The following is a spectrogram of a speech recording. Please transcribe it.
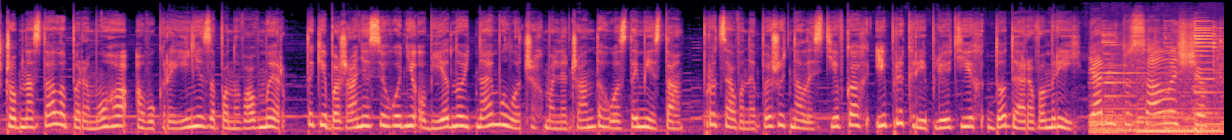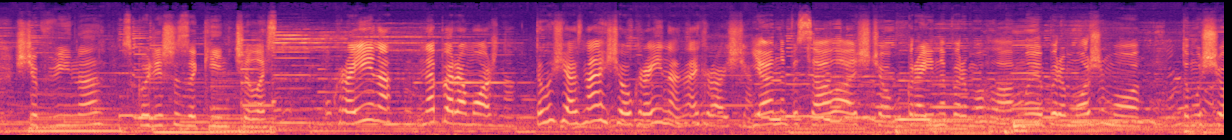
щоб настала перемога, а в Україні запанував мир. Такі бажання сьогодні об'єднують наймолодших хмельничан та гостей міста. Про це вони пишуть на листівках і прикріплюють їх до дерева мрій. Я написала, щоб, щоб війна скоріше закінчилась. Україна непереможна, тому що я знаю, що Україна найкраща. Я написала, щоб Україна перемогла. Ми переможемо, тому що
